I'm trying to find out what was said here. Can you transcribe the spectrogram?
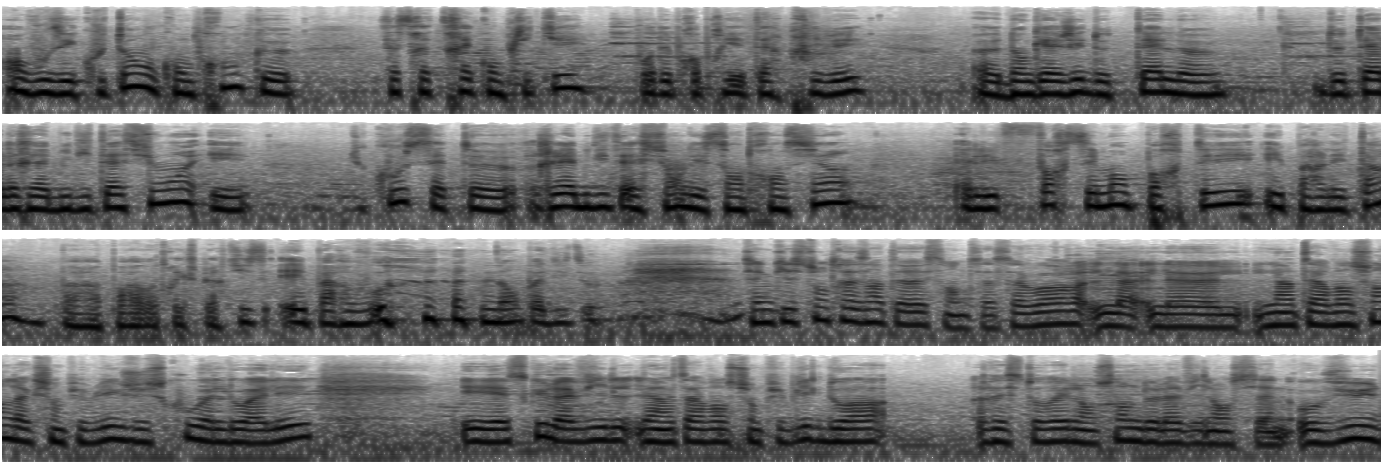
En vous écoutant, on comprend que ça serait très compliqué pour des propriétaires privés d'engager de telles, de telles réhabilitations et du coup cette réhabilitation des centres anciens elle est forcément portée et par l'État, par rapport à votre expertise, et par vous Non, pas du tout. C'est une question très intéressante, à savoir l'intervention de l'action publique, jusqu'où elle doit aller, et est-ce que l'intervention publique doit restaurer l'ensemble de la ville ancienne Au vu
